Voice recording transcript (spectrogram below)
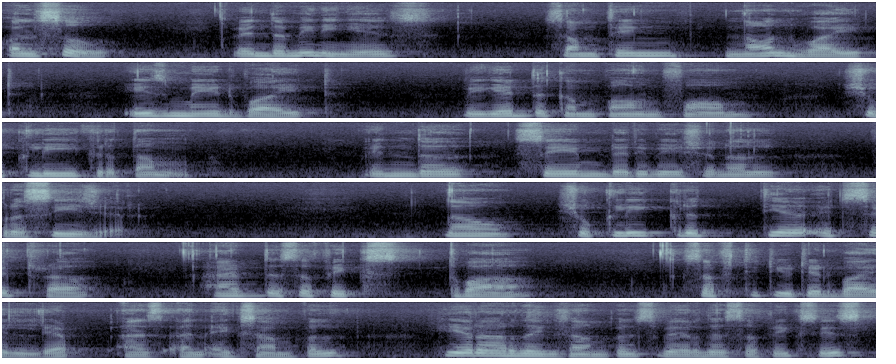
Also, when the meaning is something non-white is made white, we get the compound form Shukli Kritam in the same derivational procedure. Now, Shukli Kritya etc. had the suffix tva substituted by lyap as an example. Here are the examples where the suffix is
